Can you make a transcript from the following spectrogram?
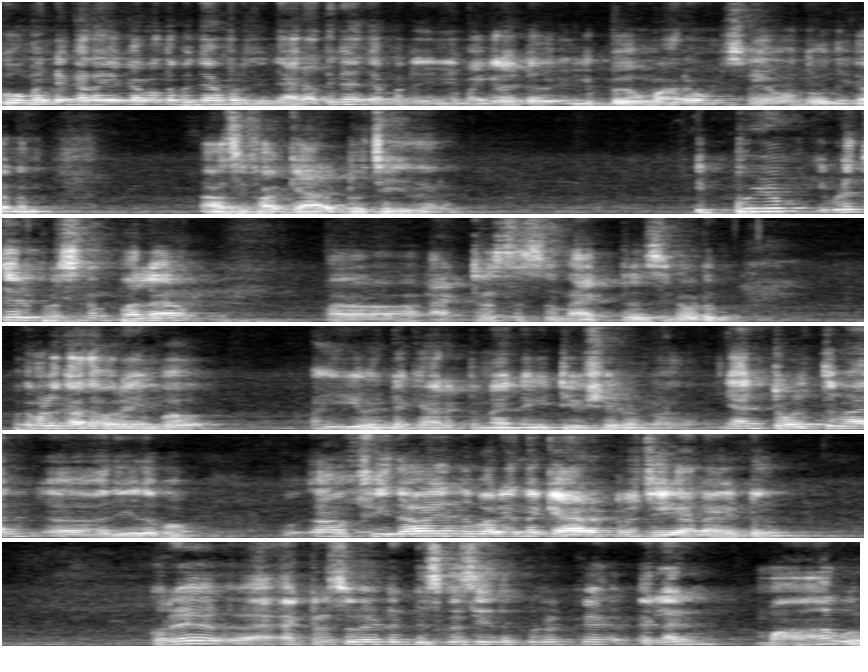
കൂമന്റെ കഥയൊക്കെ വന്നപ്പോൾ ഞാൻ പറഞ്ഞു ഞാൻ അതിനാണ് ഞാൻ പറഞ്ഞു എനിക്ക് ഭയങ്കരമായിട്ട് എനിക്ക് ബഹുമാനവും സ്നേഹവും തോന്നി. കാരണം ആസിഫ് ആ ക്യാരക്ടർ ചെയ്തതാണ്. ഇപ്പോഴും ഇവിടുത്തെ ഒരു പ്രശ്നം പല ആക്ട്രസസും ആക്ടേഴ്സിനോടും നമ്മൾ കഥ പറയുമ്പോൾ അയ്യോ എന്റെ ക്യാരക്ടറിന് നെഗറ്റീവ് ഷെയ്ഡ് ഉണ്ടാകും. ഞാൻ ട്വൽത്ത് മാൻ ചെയ്തപ്പോൾ ഫിദ എന്ന് പറയുന്ന ക്യാരക്ടർ ചെയ്യാനായിട്ട് കുറേ ആക്ട്രസുമായിട്ട് ഡിസ്കസ് ചെയ്തപ്പോഴൊക്കെ എല്ലാവരും മാറുക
